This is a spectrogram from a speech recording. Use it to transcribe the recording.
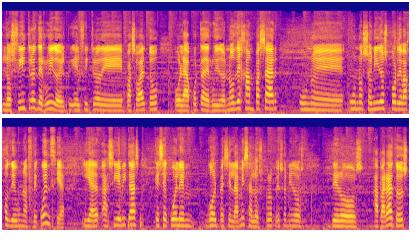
Los filtros de ruido, el, filtro de paso alto o la puerta de ruido, no dejan pasar eh, unos sonidos por debajo de una frecuencia. Y así evitas que se cuelen golpes en la mesa, los propios sonidos de los aparatos.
